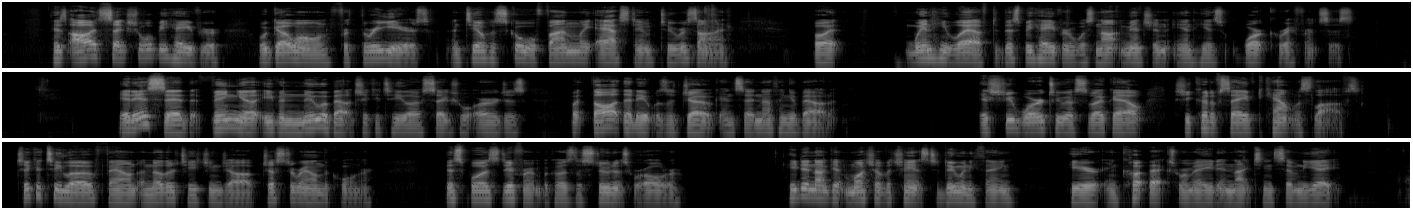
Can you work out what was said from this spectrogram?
His odd sexual behavior would go on for three years until his school finally asked him to resign. But when he left, this behavior was not mentioned in his work references. It is said that Finya even knew about Chikatilo's sexual urges, but thought that it was a joke and said nothing about it. If she were to have spoke out, she could have saved countless lives. Chikatilo found another teaching job just around the corner. This was different because the students were older. He did not get much of a chance to do anything here, and cutbacks were made in 1978,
